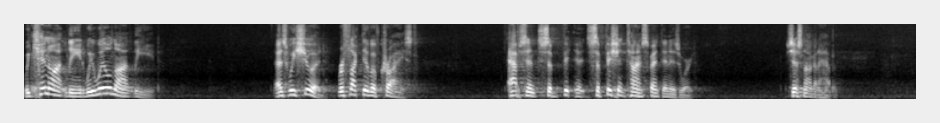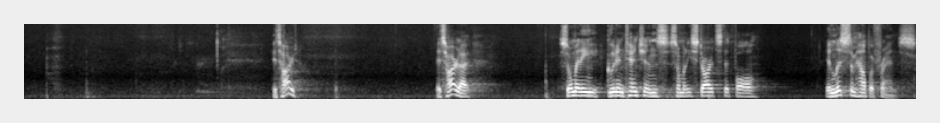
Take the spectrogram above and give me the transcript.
We cannot lead, we will not lead as we should, reflective of Christ, absent suffi- uh, sufficient time spent in His Word. It's just not going to happen. It's hard. It's hard. I, so many good intentions, so many starts that fall. Enlist some help of friends.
